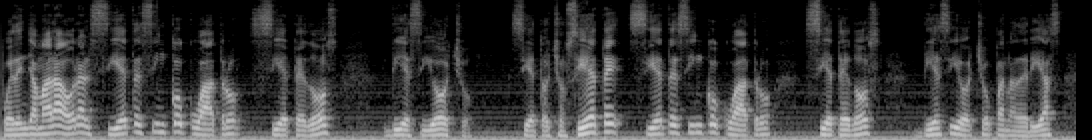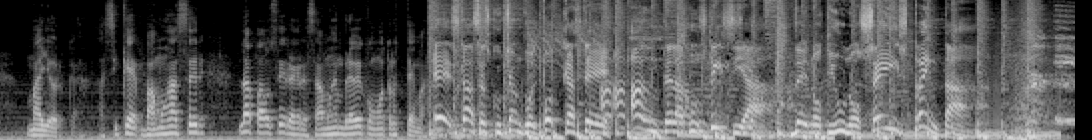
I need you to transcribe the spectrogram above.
Pueden llamar ahora al 754-7218. 787-754-7218 Panaderías Mallorca. Así que vamos a hacer la pausa y regresamos en breve con otros temas. Estás escuchando el podcast de Ante la Justicia de Noti1630.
